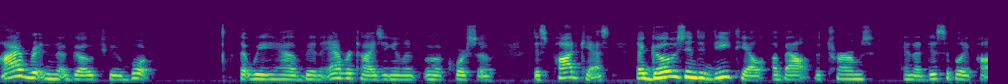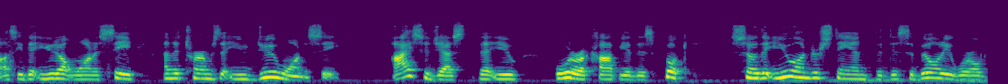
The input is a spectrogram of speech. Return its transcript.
I've written a go to book that we have been advertising in the uh, course of this podcast that goes into detail about the terms in a disability policy that you don't want to see and the terms that you do want to see. I suggest that you order a copy of this book so that you understand the disability world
